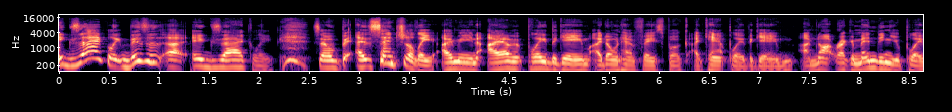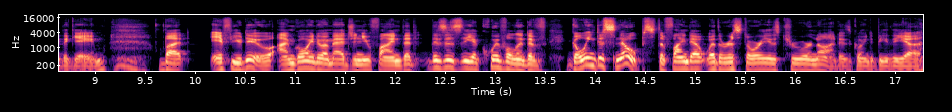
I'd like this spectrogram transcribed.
exactly. This is uh, exactly. So essentially, I mean, I haven't played the game. I don't have Facebook. I can't play the game. I'm not recommending you play the game, but if you do, I'm going to imagine you find that this is the equivalent of going to Snopes to find out whether a story is true or not. Is going to be the uh,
